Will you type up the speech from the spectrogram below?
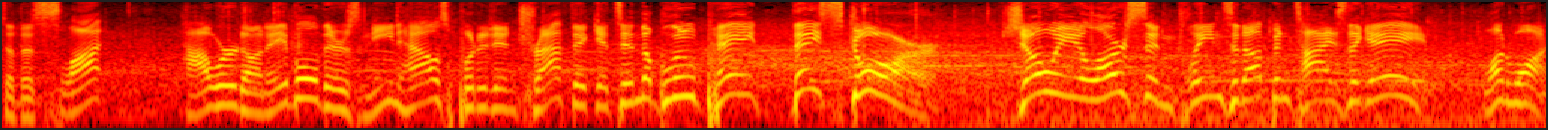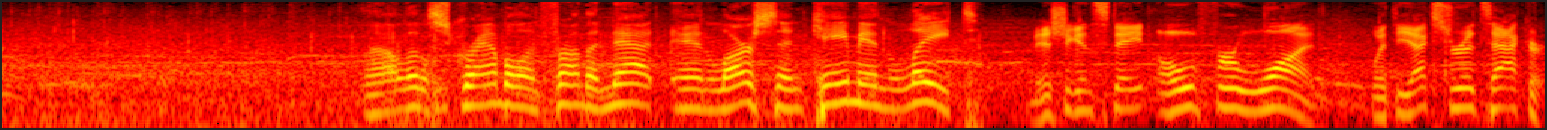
to the slot. Howard unable. There's Nienhaus. Put it in traffic. It's in the blue paint. They score. Joey Larson cleans it up and ties the game. 1 1. a little scramble in front of the net, and Larson came in late. Michigan State 0 for 1 with the extra attacker.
